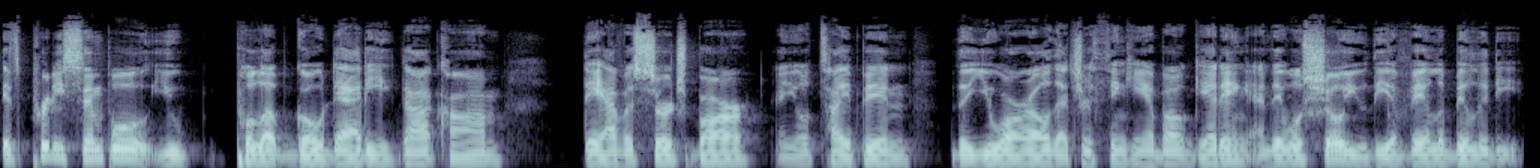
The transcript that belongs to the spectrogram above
it's pretty simple. You pull up GoDaddy.com, they have a search bar, and you'll type in the URL that you're thinking about getting, and they will show you the availability.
